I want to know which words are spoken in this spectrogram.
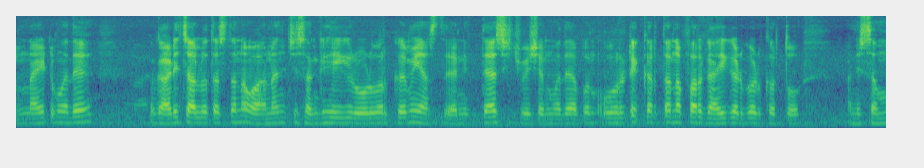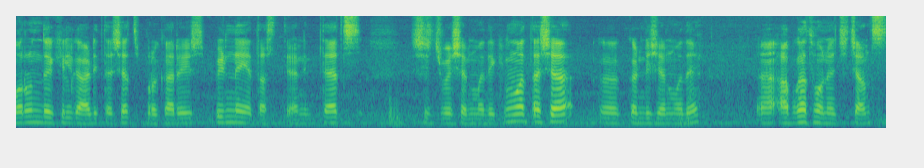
नाईटमध्ये गाडी चालवत असताना वाहनांची संख्या ही रोडवर कमी असते आणि त्या सिच्युएशनमध्ये आपण ओव्हरटेक करताना फार घाई गडबड करतो. आणि समोरून देखील गाडी तशाच प्रकारे स्पीडने येत असते आणि त्याच सिच्युएशनमध्ये किंवा तशा कंडिशनमध्ये अपघात होण्याचे चान्स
